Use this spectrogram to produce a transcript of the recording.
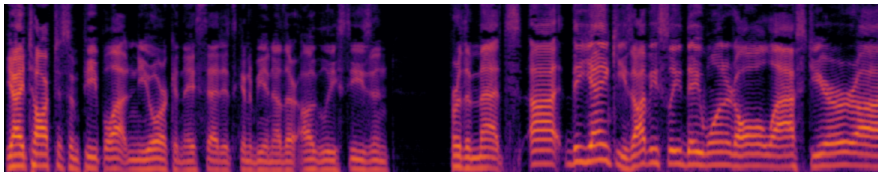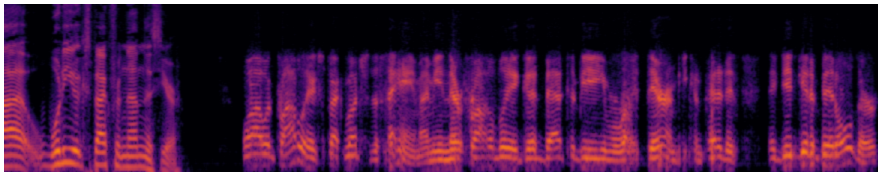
Yeah, I talked to some people out in New York, and they said it's going to be another ugly season for the Mets. Uh, the Yankees, obviously, they won it all last year. Uh, what do you expect from them this year? Well, I would probably expect much of the same. I mean, they're probably a good bet to be right there and be competitive. They did get a bit older,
